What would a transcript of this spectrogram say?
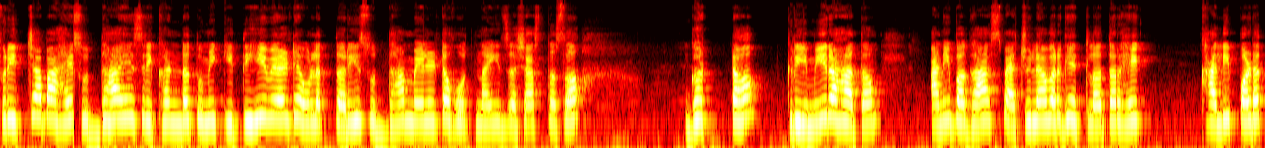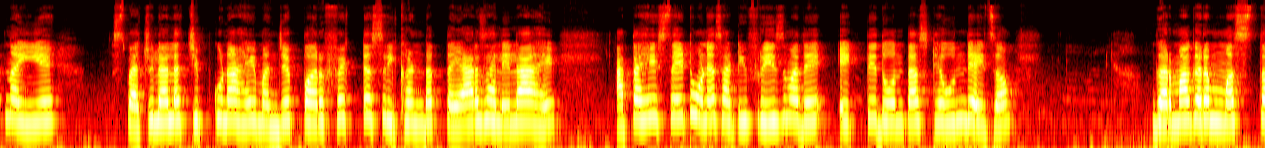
फ्रीजच्या बाहेरसुद्धा हे श्रीखंड तुम्ही कितीही वेळ ठेवलं तरीसुद्धा मेल्ट होत नाही. जशास तसं घट्ट क्रीमी राहतं. आणि बघा स्पॅच्युल्यावर घेतलं तर हे खाली पडत नाही आहे स्पॅच्युल्याला चिपकून आहे म्हणजे परफेक्ट श्रीखंड तयार झालेला आहे. आता हे सेट होण्यासाठी फ्रीजमध्ये एक ते दोन तास ठेवून द्यायचं. गरमागरम मस्त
